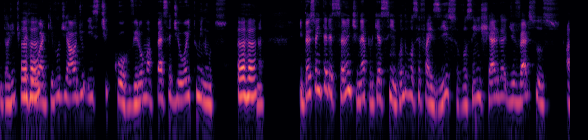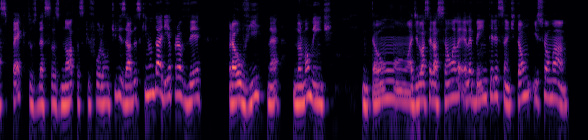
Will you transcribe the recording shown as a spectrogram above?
Então a gente pegou Aham. o arquivo de áudio e esticou, virou uma peça de 8 minutos. Aham. Né? Então isso é interessante, né? Porque assim, quando você faz isso, você enxerga diversos aspectos dessas notas que foram utilizadas que não daria para ver, para ouvir, né? Normalmente. Então a dilaceração ela, ela é bem interessante. Então isso é uma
